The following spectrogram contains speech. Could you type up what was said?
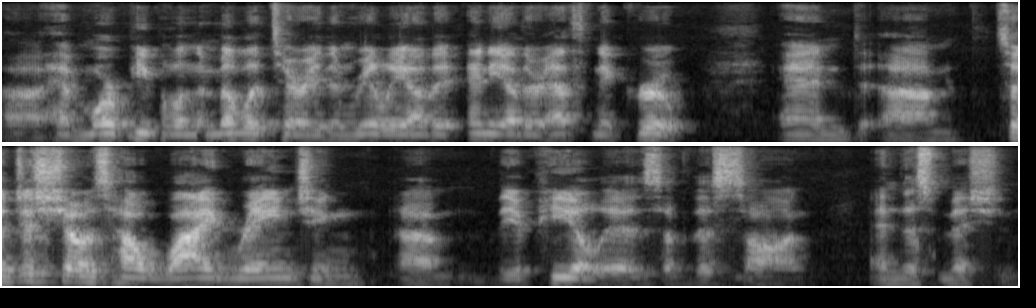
uh, have more people in the military than really other, any other ethnic group. And um, so it just shows how wide ranging um, the appeal is of this song and this mission.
